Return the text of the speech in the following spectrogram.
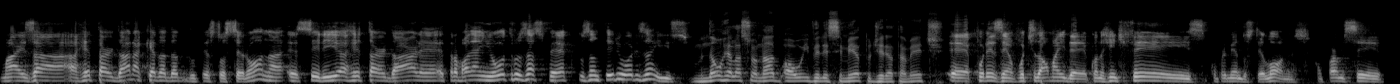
mas a, a retardar a queda da, do testosterona é, seria retardar, é, é, trabalhar em outros aspectos anteriores a isso. Não relacionado ao envelhecimento diretamente? É, por exemplo, vou te dar uma ideia. Quando a gente fez comprimento dos telômeros, conforme você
